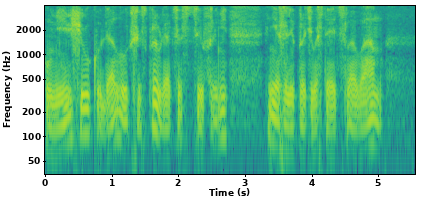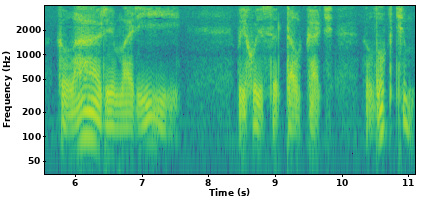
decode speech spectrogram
умеющего куда лучше справляться с цифрами, нежели противостоять словам «Кларе Марии», приходится толкать локтем,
